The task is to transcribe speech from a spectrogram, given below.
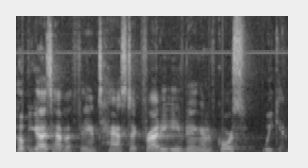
Hope you guys have a fantastic Friday evening and, of course, weekend.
